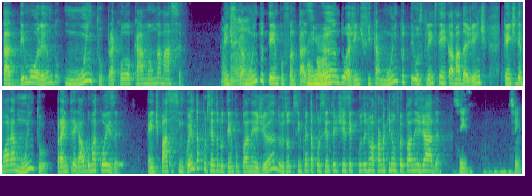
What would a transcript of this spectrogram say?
tá demorando muito para colocar a mão na massa. A gente fica uhum. muito tempo fantasiando, a gente fica muito. te- Os clientes têm reclamado da gente que a gente demora muito para entregar alguma coisa. A gente passa 50% do tempo planejando e os outros 50% a gente executa de uma forma que não foi planejada. Sim. Sim.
